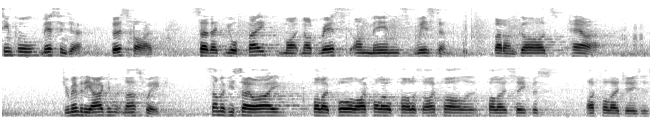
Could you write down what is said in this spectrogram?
simple messenger. Verse 5 so that your faith might not rest on men's wisdom, but on God's power. Do you remember the argument last week? Some of you say, oh, I follow Paul, I follow Apollos, I follow, follow Cephas, I follow Jesus.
